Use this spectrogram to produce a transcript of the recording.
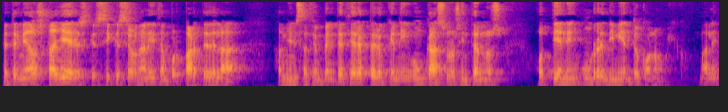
determinados talleres que sí que se organizan por parte de la administración penitenciaria, pero que en ningún caso los internos obtienen un rendimiento económico, ¿vale?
